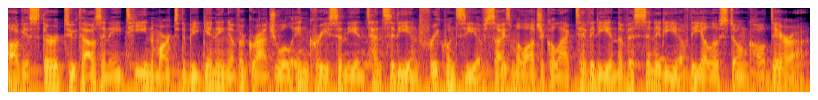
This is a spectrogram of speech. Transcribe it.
August 3, 2018 marked the beginning of a gradual increase in the intensity and frequency of seismological activity in the vicinity of the Yellowstone caldera.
